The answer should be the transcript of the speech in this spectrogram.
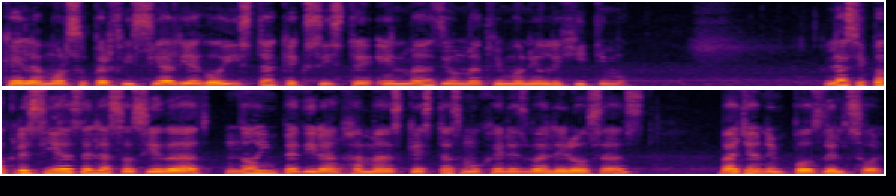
que el amor superficial y egoísta que existe en más de un matrimonio legítimo. Las hipocresías de la sociedad no impedirán jamás que estas mujeres valerosas vayan en pos del sol.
